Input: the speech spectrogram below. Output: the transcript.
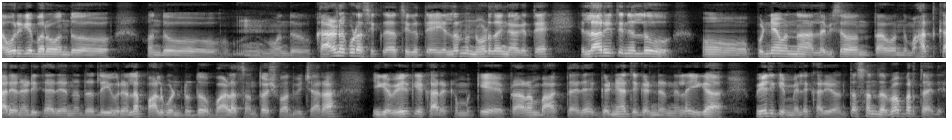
ತವರಿಗೆ ಬರೋ ಒಂದು ಒಂದು ಒಂದು ಕಾರಣ ಕೂಡ ಸಿಗುತ್ತೆ. ಎಲ್ಲರನ್ನೂ ನೋಡ್ದಂಗೆ ಆಗುತ್ತೆ ಎಲ್ಲ ರೀತಿಯಲ್ಲೂ ಪುಣ್ಯವನ್ನು ಲಭಿಸುವಂಥ ಒಂದು ಮಹತ್ ಕಾರ್ಯ ನಡೀತಾ ಇದೆ ಅನ್ನೋದರಲ್ಲಿ ಇವರೆಲ್ಲ ಪಾಲ್ಗೊಂಡಿರೋದು ಭಾಳ ಸಂತೋಷವಾದ ವಿಚಾರ. ಈಗ ವೇದಿಕೆ ಕಾರ್ಯಕ್ರಮಕ್ಕೆ ಪ್ರಾರಂಭ ಆಗ್ತಾ ಇದೆ. ಗಣ್ಯಾತಿ ಗಣ್ಯರನ್ನೆಲ್ಲ ಈಗ ವೇದಿಕೆ ಮೇಲೆ ಕರೆಯುವಂಥ ಸಂದರ್ಭ ಬರ್ತಾ ಇದೆ.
